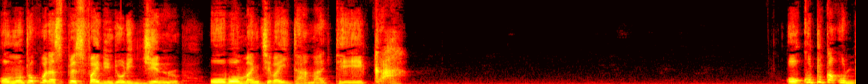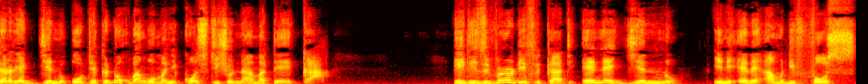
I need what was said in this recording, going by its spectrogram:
omuntu okubeera specified ndi oli general oba omanyi kye bayita amateeka okutuka ku ddala lya general oteekeddwa okuba nga omanyi constitution n'amateeka it is very difficult any general in any armed force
